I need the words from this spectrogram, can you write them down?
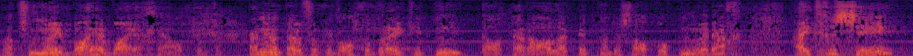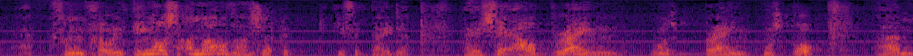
wat vir my baie baie geld het. Ek kan nie onthou of ek dit al gebruik het nie, dalk herhaal ek dit, maar dit is dalk ook nodig. Hy het gesê van gou in Engels almal, dan sal ek dit verduidelik. Hy sê our brain, ons brain, ons kop, um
